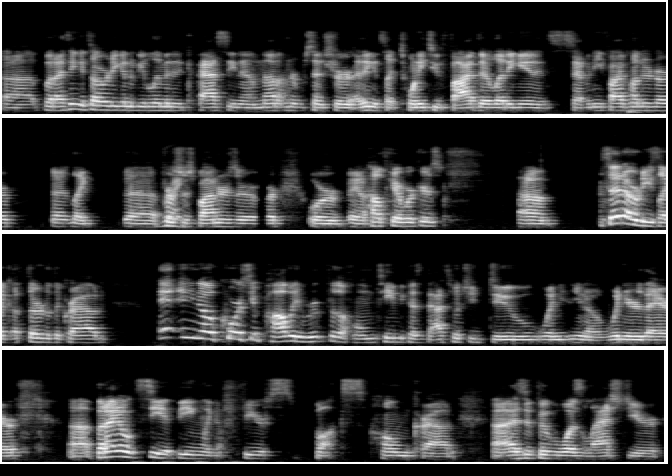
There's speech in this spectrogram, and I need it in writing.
Uh, but I think it's already going to be limited capacity now. I'm not 100% sure. I think it's like 22.5 they're letting in, and 7,500 are uh, like uh, first right. responders or or, or you know, healthcare workers. Um, so that already is like a third of the crowd. And, and, you know, of course, you probably root for the home team because that's what you do when you know when you're there. Uh, but I don't see it being like a fierce Bucs home crowd uh, as if it was last year.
